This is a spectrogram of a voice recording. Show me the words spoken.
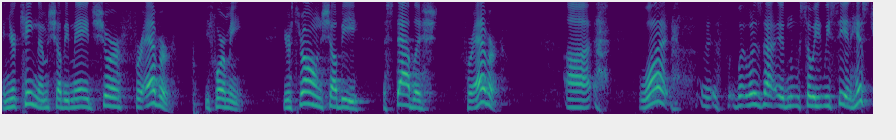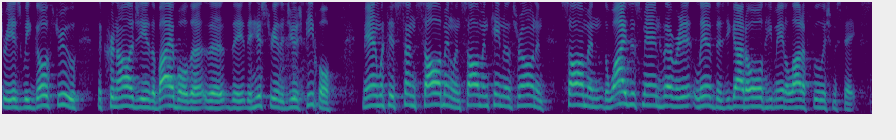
and your kingdom shall be made sure forever before me. Your throne shall be established forever. Uh, what what is that? And so we, we see in history as we go through the chronology of the Bible, the, the, the, the history of the Jewish people, man, with his son Solomon, when Solomon came to the throne, and Solomon, the wisest man who ever lived, as he got old, he made a lot of foolish mistakes.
